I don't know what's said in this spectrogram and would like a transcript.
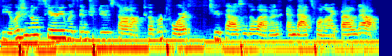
The original Siri was introduced on October 4th, 2011, and that's when I found out.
